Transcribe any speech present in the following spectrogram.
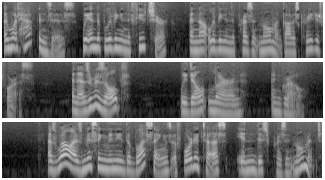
And what happens is we end up living in the future and not living in the present moment God has created for us. And as a result, we don't learn and grow, as well as missing many of the blessings afforded to us in this present moment.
